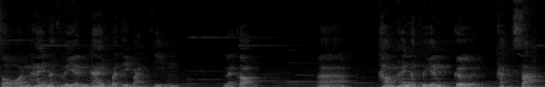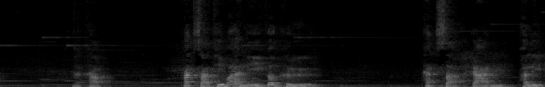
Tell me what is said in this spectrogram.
สอนให้นักเรียนได้ปฏิบัติจริง และก็อ่าทำให้นักเรียนเกิดทักษะนะครับ ทักษะที่ว่านี้ก็คือ ทักษะการผลิต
